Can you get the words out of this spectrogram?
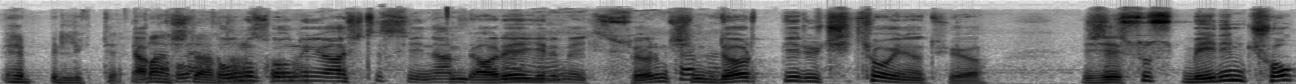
hep birlikte Ya maçlardan konu sonra. konuyu açtı Sinem. Bir araya girmek istiyorum. Şimdi 4-1-3-2 oynatıyor. Jesus benim çok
